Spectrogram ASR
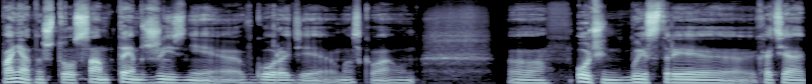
понятно, что сам темп жизни в городе Москва, он очень быстрые, хотя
